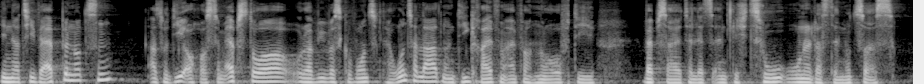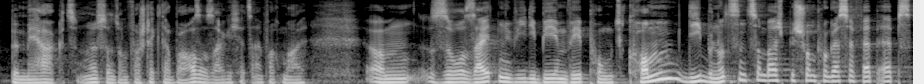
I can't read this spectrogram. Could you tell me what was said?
die native App benutzen, also die auch aus dem App Store oder wie wir es gewohnt sind herunterladen und die greifen einfach nur auf die Webseite letztendlich zu, ohne dass der Nutzer es bemerkt. Das ist dann so ein versteckter Browser, sage ich jetzt einfach mal. Ähm, so Seiten wie die bmw.com, die benutzen zum Beispiel schon Progressive Web Apps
